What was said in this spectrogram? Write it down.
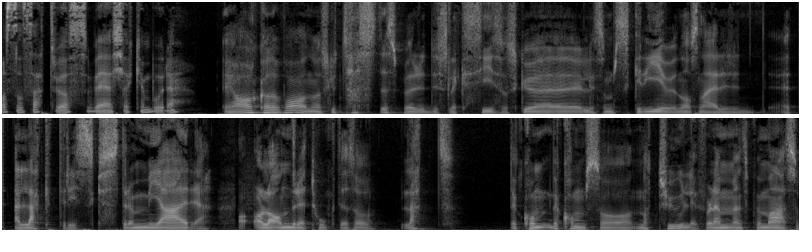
og så setter vi oss ved kjøkkenbordet. Ja, hva det var? Når jeg skulle testes for dysleksi, så skulle jeg liksom skrive noe sånn her Et elektrisk strømgjerde. Alle andre tok det så lett. Det kom, det kom så naturlig for dem, mens for meg så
